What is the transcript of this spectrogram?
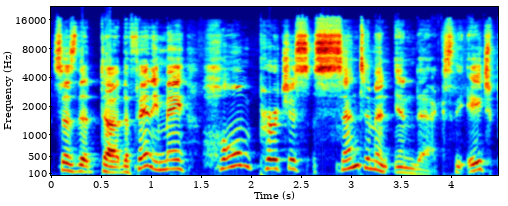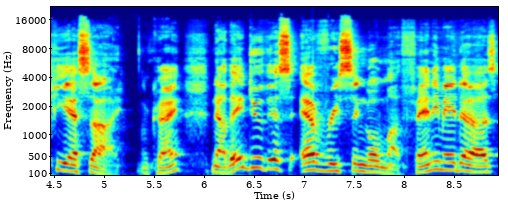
says that uh, the Fannie Mae Home Purchase Sentiment Index, the HPSI, okay? Now they do this every single month. Fannie Mae does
